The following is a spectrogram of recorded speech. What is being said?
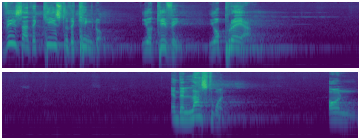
these are the keys to the kingdom your giving, your prayer, And the last one on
